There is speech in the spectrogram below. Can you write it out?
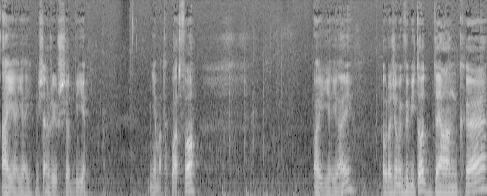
Ajajaj, myślałem, że już się odbije. Nie ma tak łatwo. Ojejaj. Dobra, ziomek wybito. Dankę.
